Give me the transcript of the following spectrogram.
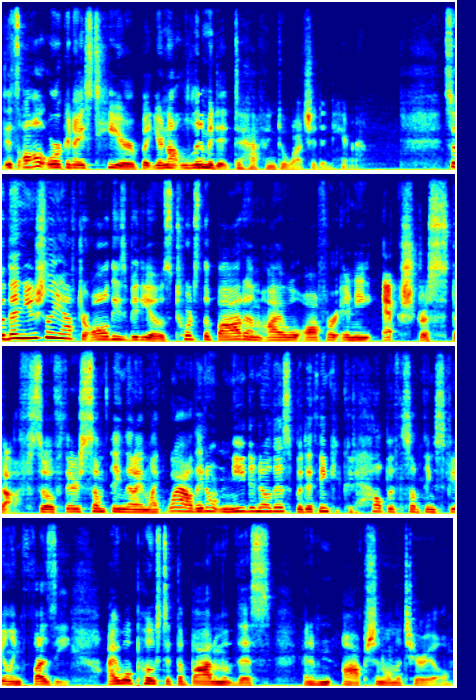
it's all organized here but you're not limited to having to watch it in here so then usually after all these videos, towards the bottom, I will offer any extra stuff. So if there's something that I'm like, wow, they don't need to know this, but I think it could help if something's feeling fuzzy, I will post at the bottom of this kind of optional material.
